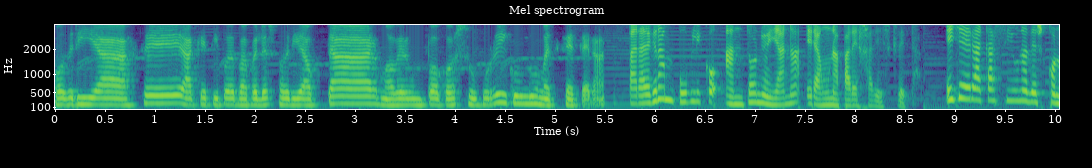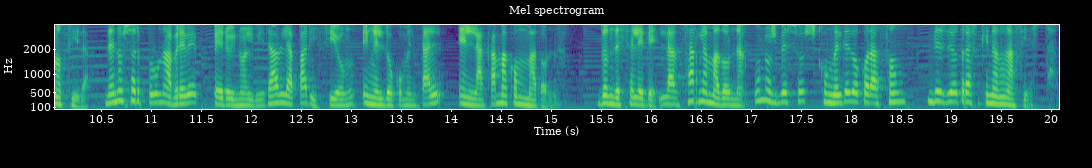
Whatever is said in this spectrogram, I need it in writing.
podría hacer, a qué tipo de papeles podría optar, mover un poco su currículum, etc. Para el gran público, Antonio y Ana eran una pareja discreta. Ella era casi una desconocida, de no ser por una breve pero inolvidable aparición en el documental En la cama con Madonna, donde se le ve lanzarle a Madonna unos besos con el dedo corazón desde otra esquina de una fiesta.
